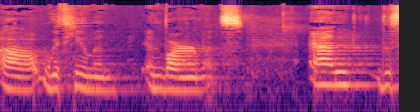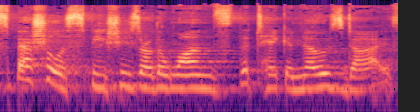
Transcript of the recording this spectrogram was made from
uh, with human environments. And the specialist species are the ones that take a nosedive.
